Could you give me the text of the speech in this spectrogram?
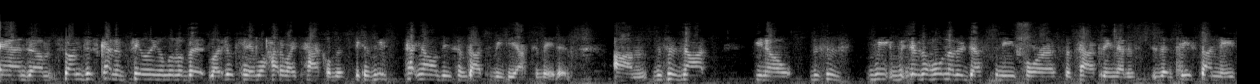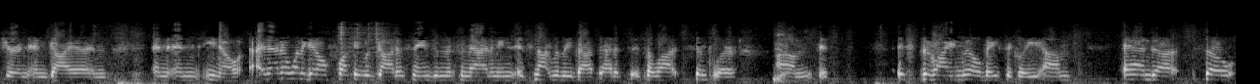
And um, so I'm just kind of feeling a little bit like, okay, well, how do I tackle this? Because these technologies have got to be deactivated. Um, this is not you know, this is we. There's a whole other destiny for us that's happening that is that's based on nature and, and Gaia and and and you know. And I don't want to get all fluffy with goddess names and this and that. I mean, it's not really about that. It's it's a lot simpler. Um, it's it's divine will basically. Um, and uh, so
